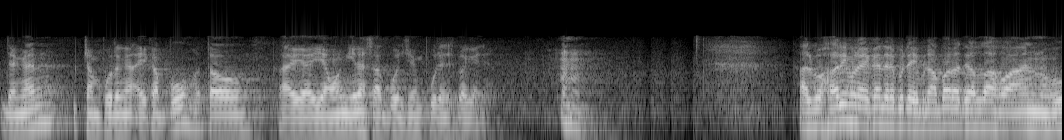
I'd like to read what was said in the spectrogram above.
jangan campur dengan air kapur atau air yang wangi lah, sabun, shampoo dan sebagainya. Al-Bukhari meriwayatkan daripada Ibn Abbas radhiyallahu anhu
